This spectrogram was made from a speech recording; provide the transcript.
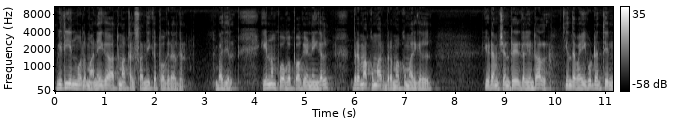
விதியின் மூலம் அநேக ஆத்மாக்கள் சந்திக்கப் போகிறார்கள்? பதில். இன்னும் போக போக நீங்கள் பிரம்மகுமார் பிரம்மாகுமாரிகள் இடம் சென்றீர்கள் என்றால் இந்த வைகுண்டத்தின்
